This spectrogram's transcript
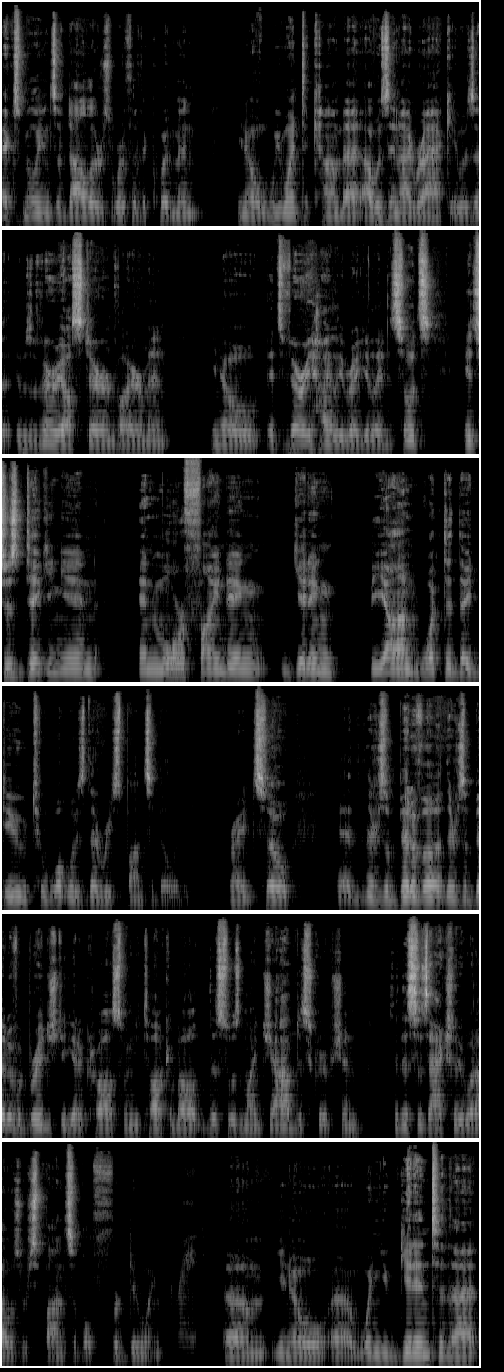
X millions of dollars worth of equipment." you know we went to combat i was in iraq it was a it was a very austere environment you know it's very highly regulated so it's it's just digging in and more finding getting beyond what did they do to what was their responsibility right so uh, there's a bit of a there's a bit of a bridge to get across when you talk about this was my job description to this is actually what i was responsible for doing right um, you know, uh, when you get into that,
